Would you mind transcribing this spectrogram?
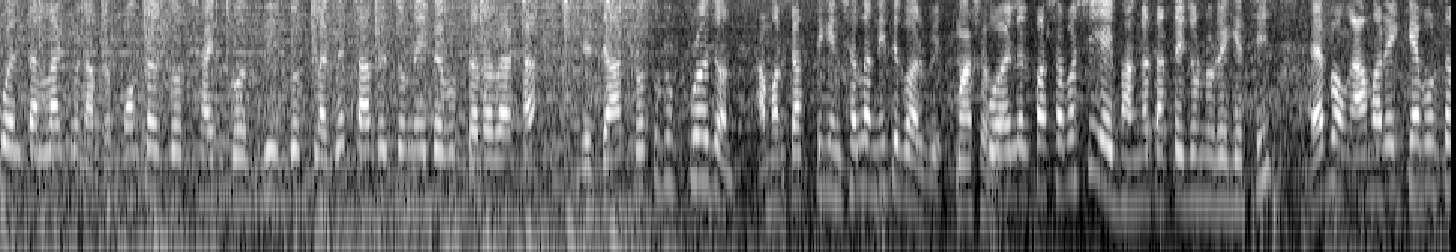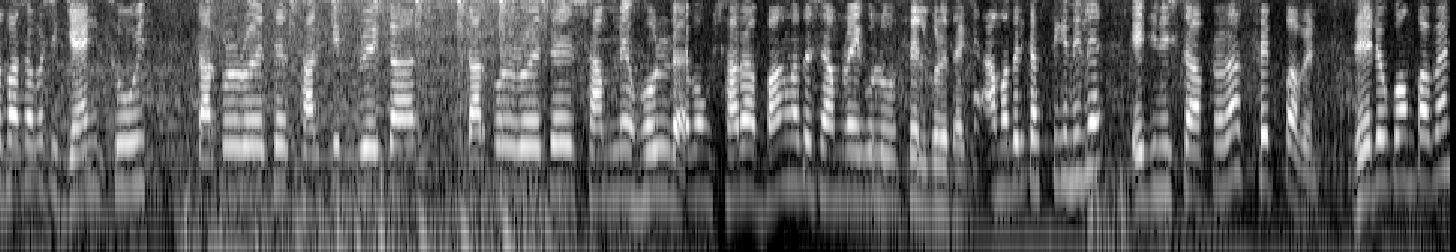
কোয়েল তার লাগবে না আপনার পঞ্চাশ গোজ ষাট গোজ বিশ গোজ লাগবে তাদের জন্য এই ব্যবস্থাটা রাখা। যে যার যতটুকু প্রয়োজন আমার কাছ থেকে ইনশাল্লাহ নিতে পারবে। কোয়েলের পাশাপাশি এই ভাঙ্গা তারটার জন্য রেখেছি। এবং আমার এই কেবলসের পাশাপাশি গ্যাং সুইচ তারপরে রয়েছে সার্কিট ব্রেকার তারপরে রয়েছে সামনে হোল্ডার এবং সারা বাংলাদেশে আমরা এগুলো সেল করে থাকি। আমাদের কাছ থেকে নিলে এই জিনিসটা আপনারা সেফ পাবেন রেটও কম পাবেন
